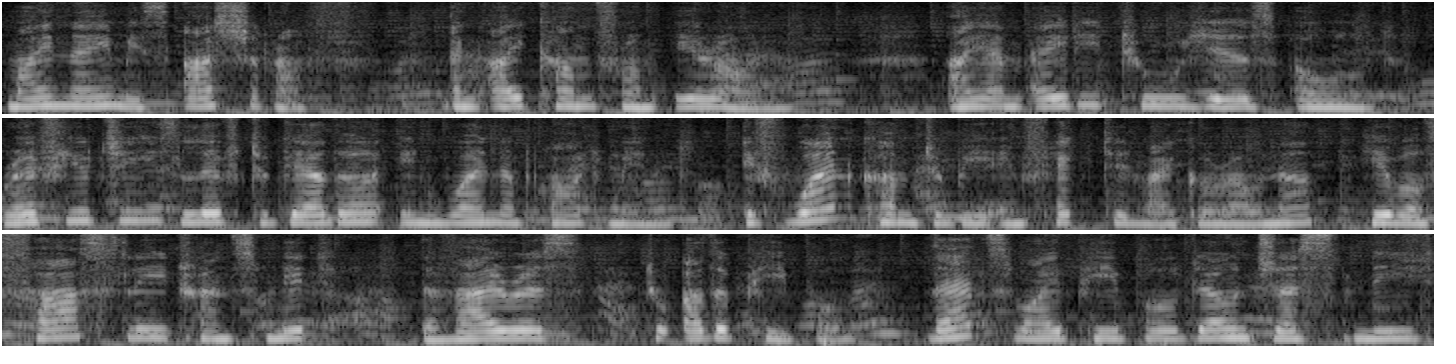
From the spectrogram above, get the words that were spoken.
My name is ashraf and i come from iran. I am 82 years old. Refugees live together in one apartment. If one come to be infected by corona, he will fastly transmit the virus to other people. That's why people don't just need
